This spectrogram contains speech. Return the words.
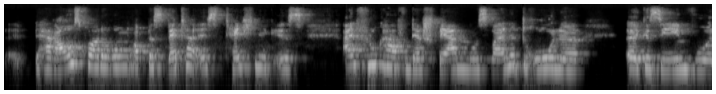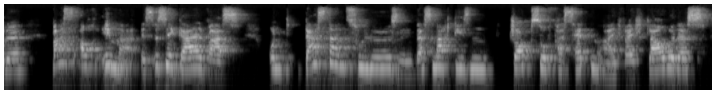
äh, Herausforderungen, ob das Wetter ist, Technik ist, ein Flughafen, der sperren muss, weil eine Drohne äh, gesehen wurde, was auch immer. Es ist egal was. Und das dann zu lösen, das macht diesen Job so facettenreich, weil ich glaube, dass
